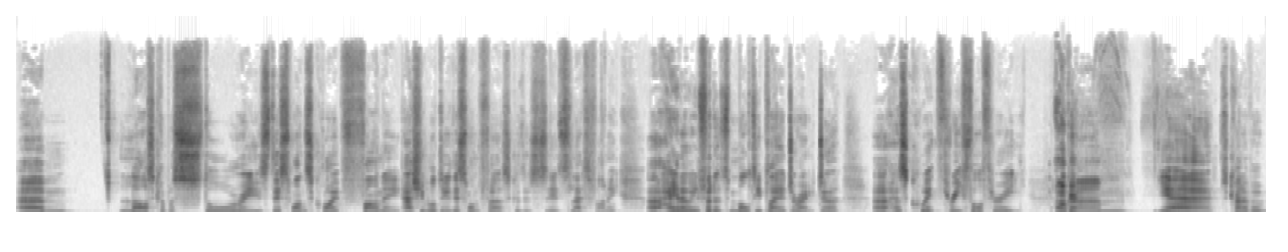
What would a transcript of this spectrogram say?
Um, last couple of stories. This one's quite funny. Actually, we'll do this one first because it's it's less funny. Uh, Halo Infinite's multiplayer director uh, has quit three four three. okay Um, yeah, it's kind of a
